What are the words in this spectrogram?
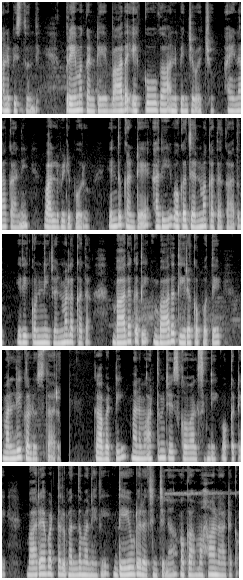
అనిపిస్తుంది. ప్రేమ కంటే బాధ ఎక్కువగా అనిపించవచ్చు. అయినా కానీ వాళ్ళు విడిపోరు. ఎందుకంటే అది ఒక జన్మ కథ కాదు. ఇది కొన్ని జన్మల కథ. బాధకతి బాధ తీరకపోతే మళ్ళీ కలుస్తారు. కాబట్టి మనం అర్థం చేసుకోవాల్సింది ఒక్కటే. భార్యాభర్తల బంధం అనేది దేవుడు రచించిన ఒక మహానాటకం.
